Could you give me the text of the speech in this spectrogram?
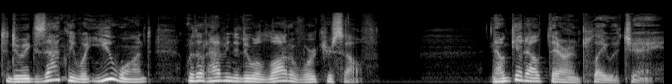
to do exactly what you want without having to do a lot of work yourself. Now get out there and play with J.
